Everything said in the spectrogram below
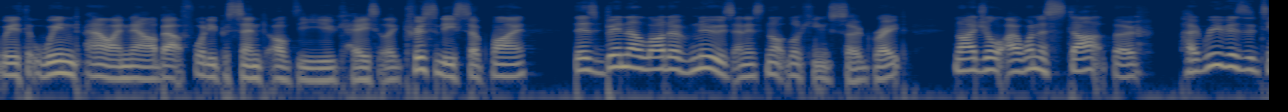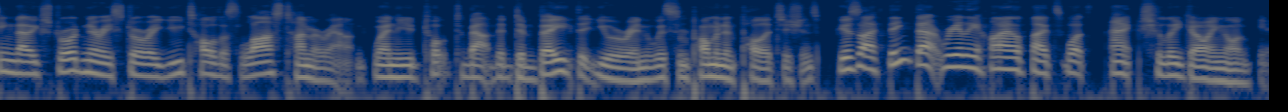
with wind power now about 40% of the UK's electricity supply, there's been a lot of news and it's not looking so great. Nigel, I want to start though by revisiting that extraordinary story you told us last time around when you talked about the debate that you were in with some prominent politicians, because I think that really highlights what's actually going on here.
